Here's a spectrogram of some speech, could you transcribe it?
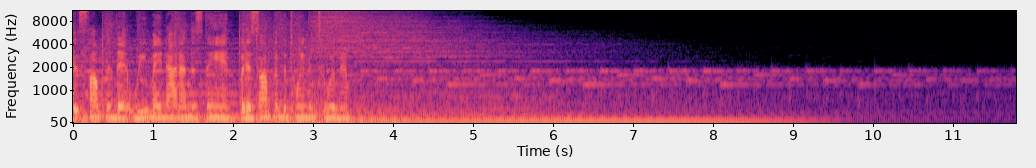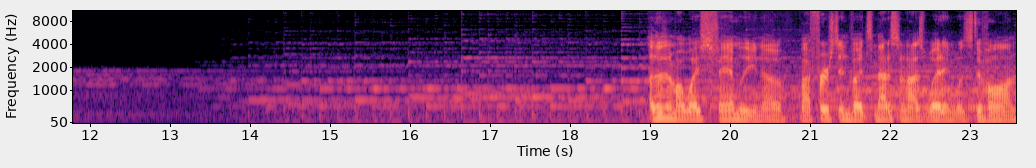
It's something that we may not understand, but it's something between the two of them. Other than my wife's family, you know, my first invite to Madison and I's wedding was Devon.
